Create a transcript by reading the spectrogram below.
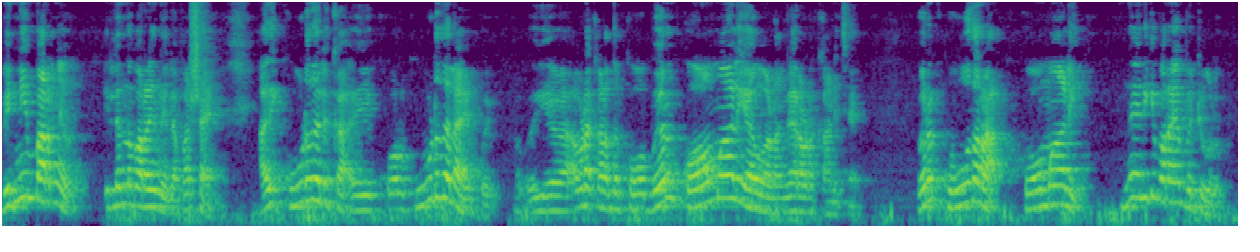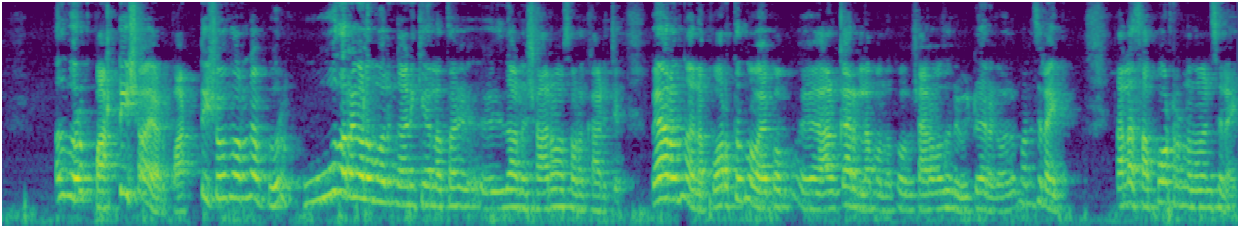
പിന്നെയും പറഞ്ഞു ഇല്ലെന്ന് പറയുന്നില്ല. പക്ഷേ അത് കൂടുതൽ കൂടുതലായിപ്പോയി അവിടെ കടന്ന് കോ വെറും കോമാളിയാവുകയാണ് അങ്ങേരെ അവിടെ കാണിച്ചത് വെറും കൂതറ കോമാളി എന്നേ എനിക്ക് പറയാൻ പറ്റുള്ളൂ അത് വെറും പട്ടി ഷോയാണ് പട്ടി ഷോ എന്ന് പറഞ്ഞാൽ വെറും കൂതറകൾ പോലും കാണിക്കാനല്ലാത്ത ഇതാണ് ഷാനവാസ് അവിടെ കാണിച്ചത് വേറെ ഒന്നുമല്ല പുറത്തുനിന്ന് പോയപ്പം ആൾക്കാരെല്ലാം വന്നപ്പോൾ ഷാനവാസിന്റെ വീട്ടുകാരൊക്കെ മനസ്സിലായി. നല്ല സപ്പോർട്ടുണ്ടെന്ന് മനസ്സിലായി.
